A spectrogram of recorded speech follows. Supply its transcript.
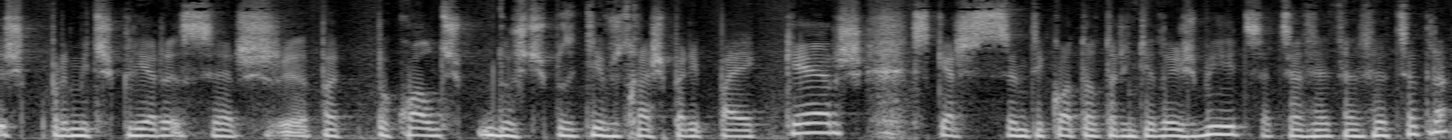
uh, permite escolher seres, uh, para, para, qual dos, dos, dispositivos de Raspberry Pi é que queres, se queres 64 ou 32 bits, etc. etc, etc.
